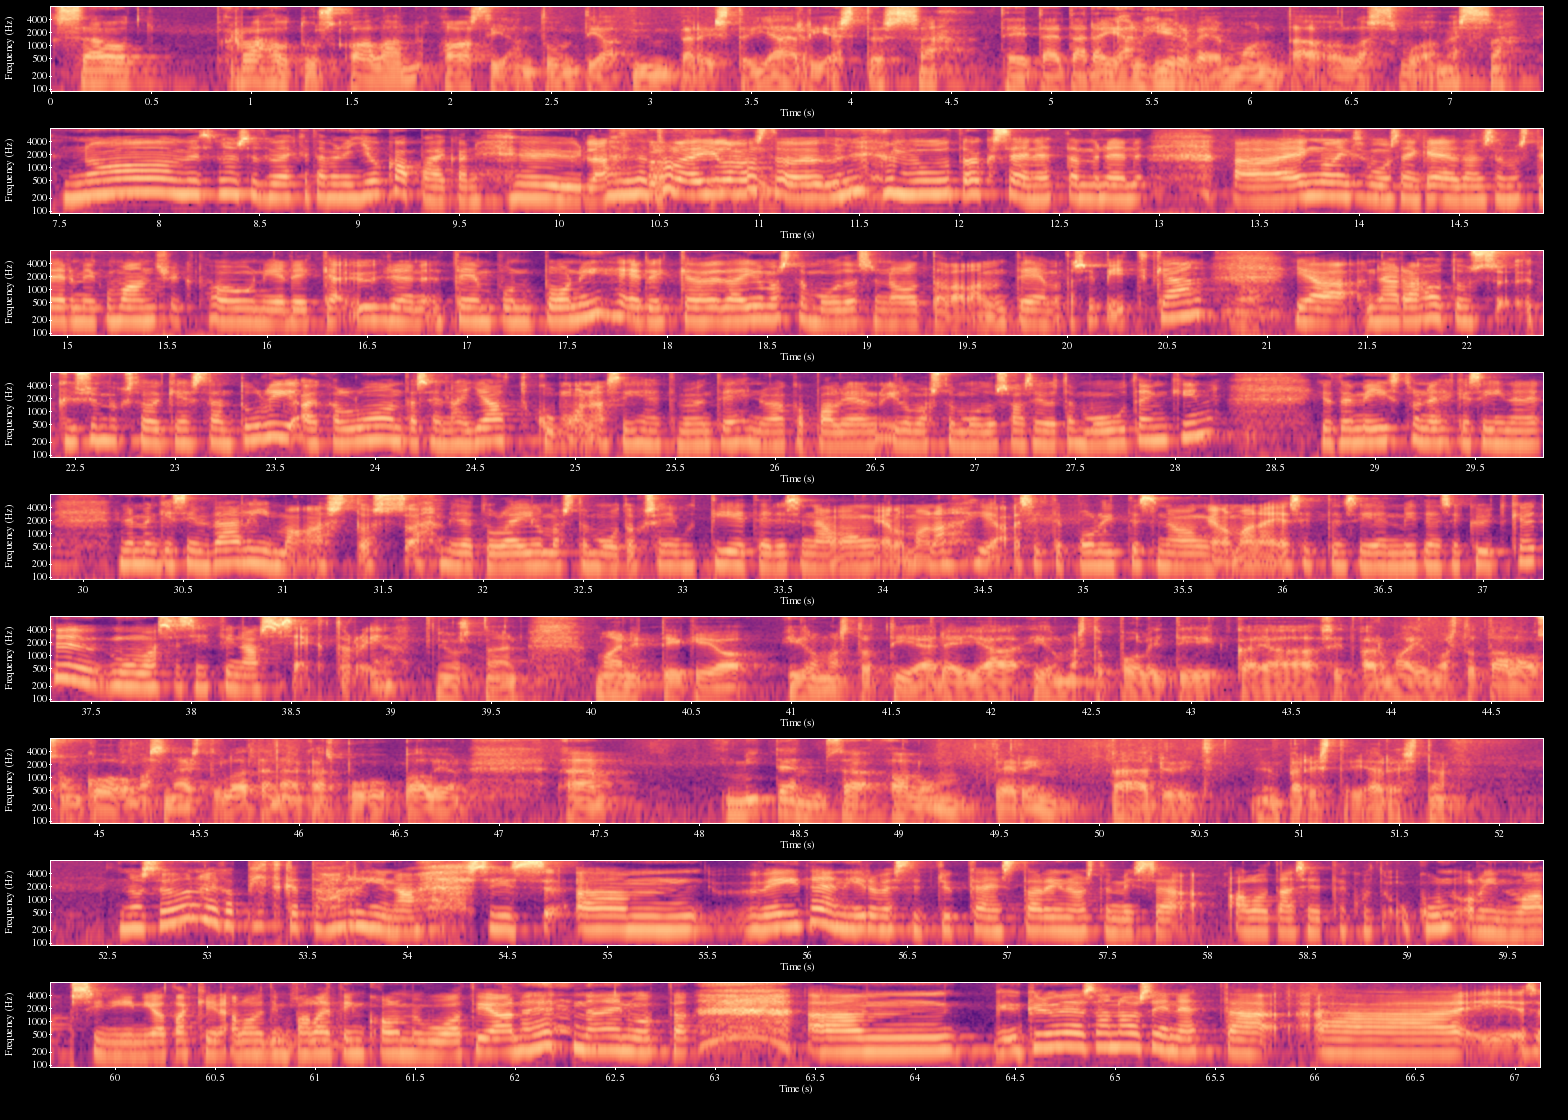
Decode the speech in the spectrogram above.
sä oot rahoitusalan asiantuntija ympäristöjärjestössä. Teitä ei taida ihan hirveän montaa olla Suomessa. No, mä sanoisin, että ehkä tämmöinen joka paikan höylä tulee ilmastonmuutokseen, että tämmöinen äh, englanniksi usein käytetään semmoista termiä kuin one trick pony, eli yhden tempun poni, eli tämä ilmastonmuutos on ollut tavallaan mun teema tosi pitkään. No. Ja nämä rahoituskysymykset oikeastaan tuli aika luontaisena jatkumona siihen, että mä oon tehnyt aika paljon ilmastonmuutosasioita muutenkin, joten mä istun ehkä siinä enemmänkin siinä välimaastossa, mitä tulee ilmastonmuutokseen niin tieteellisenä ongelmana ja sitten poliittisena ongelmana ja sitten siihen, miten se kytkeytyy muun muassa siihen finanssisektoriin. Just näin. Mainittiinkin jo ilmastotiede ja ilmastopolitiikka ja sitten varmaan ilmastotalous on kolmas. Näistä tullaan tänään kanssa puhua paljon. Ää, miten sä alun perin päädyit ympäristöjärjestöön? No se on aika pitkä tarina. Siis ähm, me itse en hirveästi tykkään tarinoista, missä aloitan siitä, että kun, kun olin lapsi, niin jotakin aloitin paletin kolmevuotiaana ja näin, mutta ähm, kyllä mä sanoisin, että äh,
